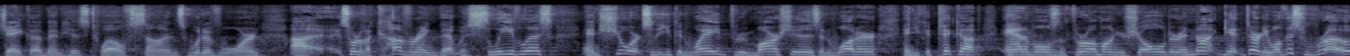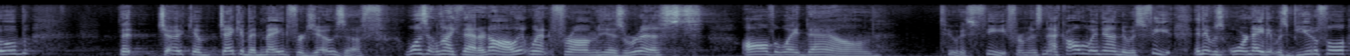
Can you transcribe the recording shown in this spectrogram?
Jacob and his 12 sons, would have worn uh, sort of a covering that was sleeveless and short so that you could wade through marshes and water and you could pick up animals and throw them on your shoulder and not get dirty. Well, this robe that Jacob, Jacob had made for Joseph wasn't like that at all. It went from his wrists all the way down to his feet, from his neck all the way down to his feet. And it was ornate, it was beautiful.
